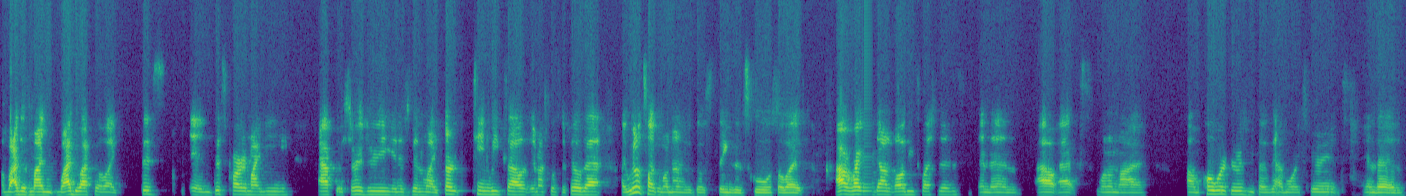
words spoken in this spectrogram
why does my why do I feel like this in this part of my knee after surgery and it's been like 13 weeks out. Am I supposed to feel that? Like we don't talk about none of those things in school. So like I'll write down all these questions and then I'll ask one of my um, coworkers because they have more experience, and then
